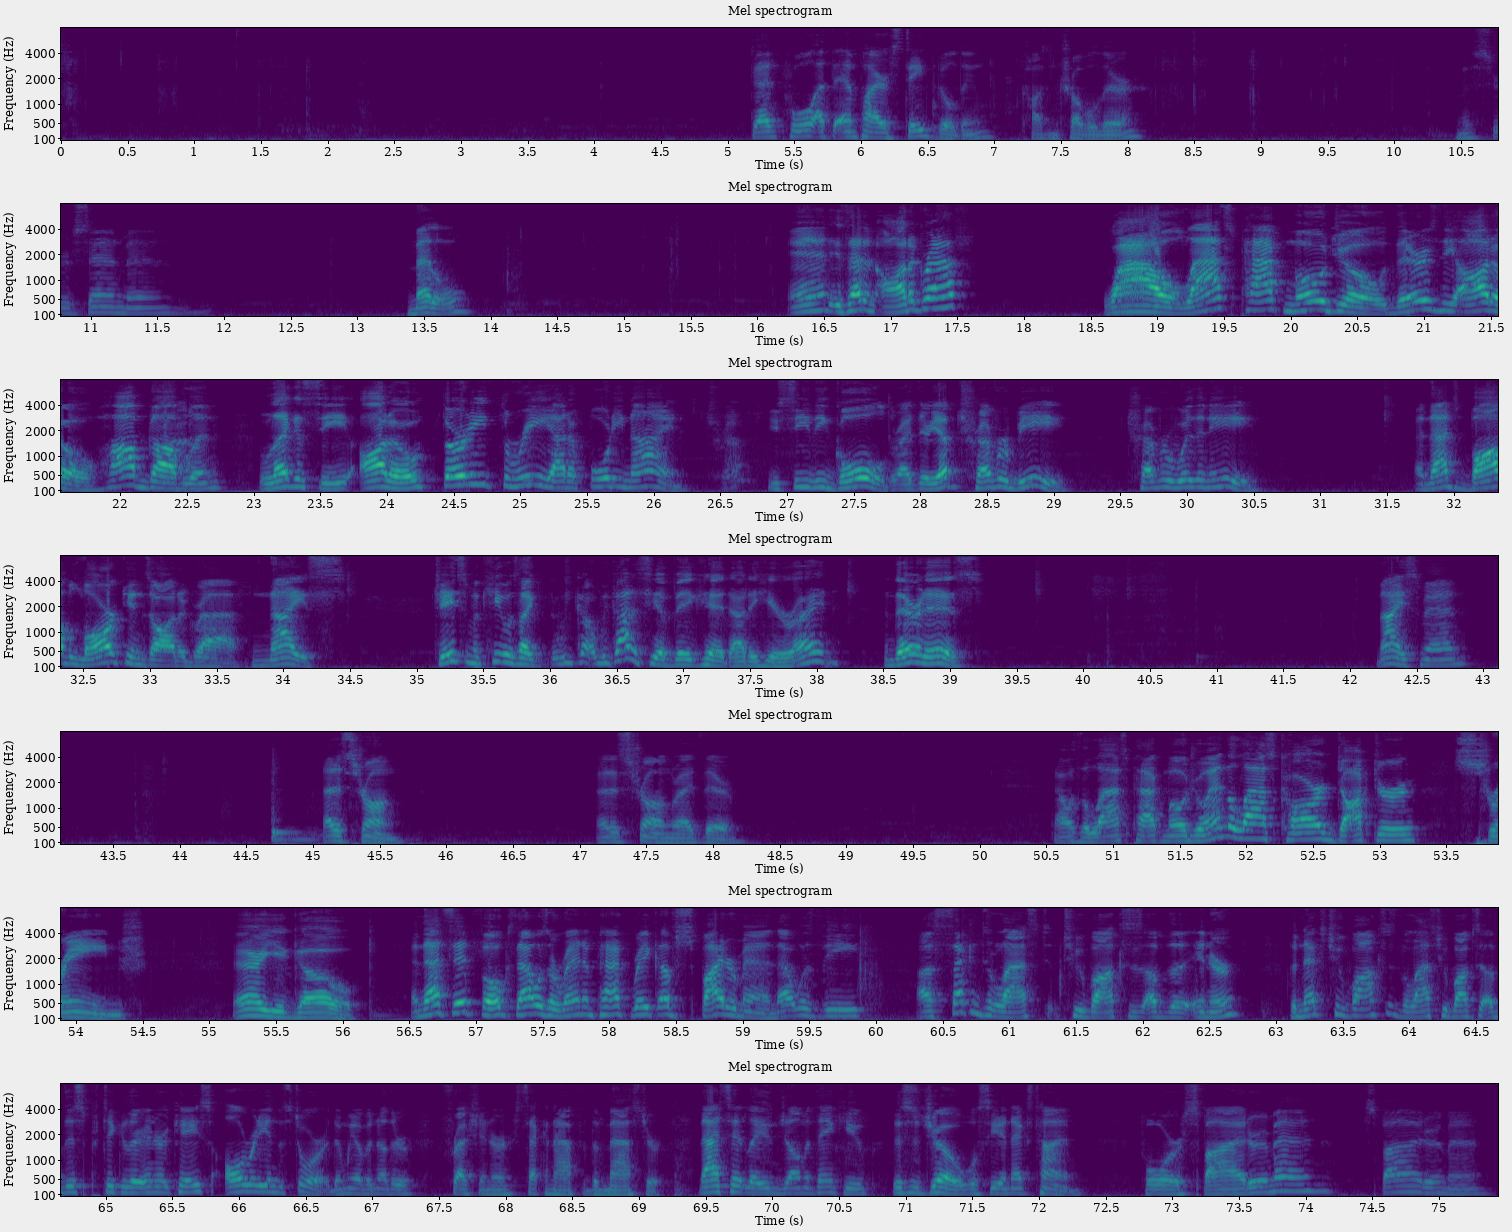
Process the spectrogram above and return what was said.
Deadpool at the Empire State Building, causing trouble there. Mr. Sandman. Metal. And is that an autograph? Wow, last pack mojo. There's the auto. Hobgoblin, Legacy, auto, 33 out of 49. Trev? You see the gold right there. Yep, Trevor B. Trevor with an E. And that's Bob Larkin's autograph. Nice. Jason McKee was like, we got we got to see a big hit out of here, right? And there it is. Nice, man. That is strong. That is strong right there. That was the last pack mojo and the last card, Doctor Strange. There you go. And that's it, folks. That was a random pack break of Spider-Man. That was the uh, second to last two boxes of the inner. The next two boxes, the last two boxes of this particular inner case, already in the store. Then we have another fresh inner, second half of the master. That's it, ladies and gentlemen. Thank you. This is Joe. We'll see you next time for Spider-Man, Spider-Man.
